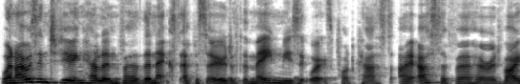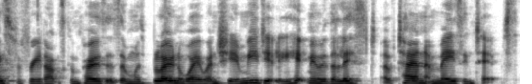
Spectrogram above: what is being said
When I was interviewing Helen for the next episode of the main Music Works podcast, I asked her for her advice for freelance composers and was blown away when she immediately hit me with a list of 10 amazing tips.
